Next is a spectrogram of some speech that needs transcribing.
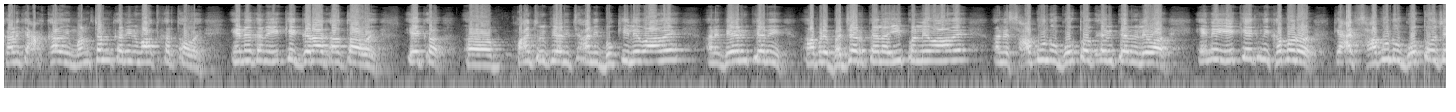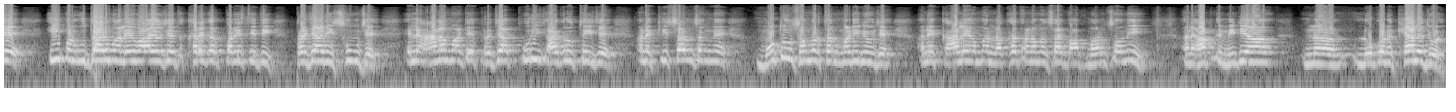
કારણ કે આખા મંથન કરીને વાત કરતા હોય. એને કારણે એક એક ગ્રાહક આવતા હોય. એક પાંચ રૂપિયાની ચાની ભૂકી લેવા આવે અને બે રૂપિયાની આપણે બજાર પહેલાં એ પણ લેવા આવે અને સાબુનો ગોટો બે રૂપિયાનો લેવા આવે. એને એક એકની ખબર હોય કે આજ સાબુનો ગોટો છે એ પણ ઉધારમાં લેવા આવ્યો છે, તો ખરેખર પરિસ્થિતિ પ્રજાની શું છે? એટલે આના માટે પ્રજા પૂરી જાગૃત થઈ છે અને કિસાન સંઘને મોટું સમર્થન મળી રહ્યું છે. અને કાલે અમારા નખત્રાણામાં સાહેબ આપ માણસો નહીં, અને આપણે મીડિયાના લોકોને ખ્યાલ જ હોય,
